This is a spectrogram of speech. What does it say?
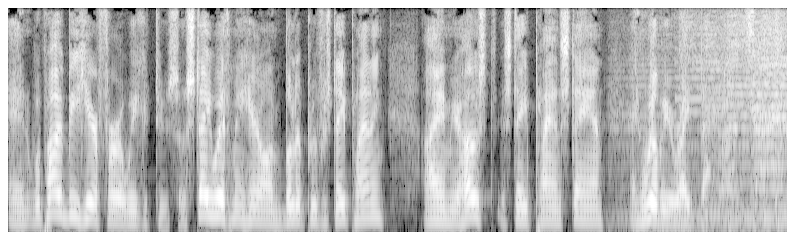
and we'll probably be here for a week or two. So stay with me here on Bulletproof Estate Planning. I am your host, Estate Plan Stan, and we'll be right back.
